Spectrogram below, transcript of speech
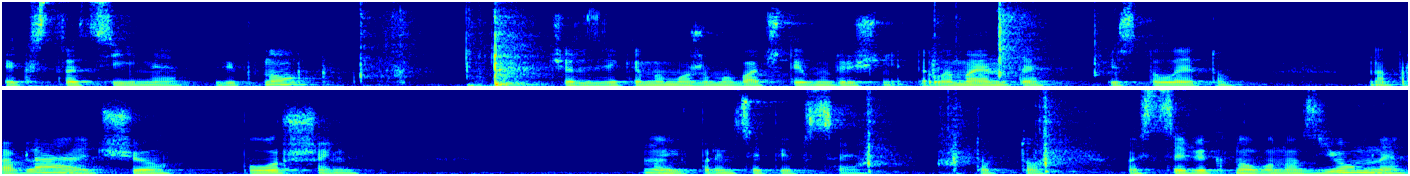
екстраційне вікно, через яке ми можемо бачити внутрішні елементи пістолету, направляючу, поршень, ну і в принципі все. Тобто, ось це вікно, воно зйомне,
